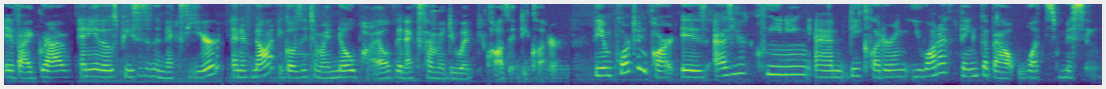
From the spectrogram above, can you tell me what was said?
if I grab any of those pieces in the next year. And if not, it goes into my no pile the next time I do a closet declutter. The important part is as you're cleaning and decluttering, you want to think about what's missing.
